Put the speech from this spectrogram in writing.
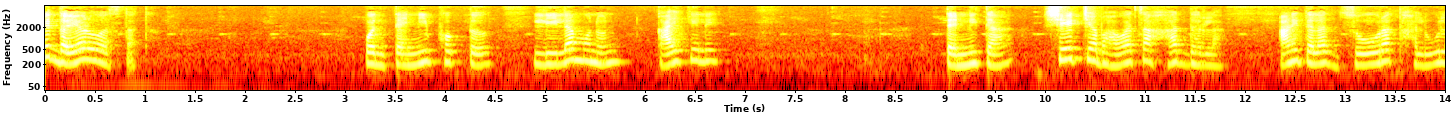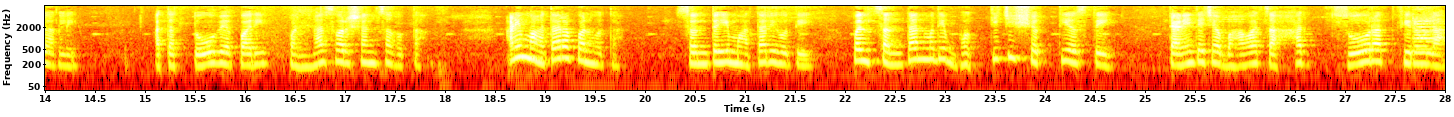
हे दयाळू असतात. पण त्यांनी फक्त लीला म्हणून काय केले? त्यांनी त्या शेठच्या भावाचा हात धरला आणि त्याला जोरात हलवू लागले. आता तो व्यापारी पन्नास वर्षांचा होता आणि म्हातारा पण होता. संतही म्हातारे होते पण संतांमध्ये भक्तीची शक्ती असते. त्याने त्याच्या भावाचा हात जोरात फिरवला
